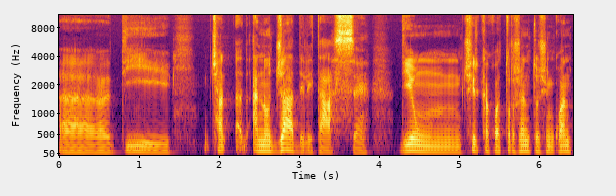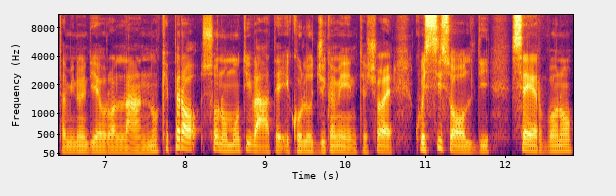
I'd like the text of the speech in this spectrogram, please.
eh, di, hanno già delle tasse di un circa 450 milioni di euro all'anno, che però sono motivate ecologicamente, cioè questi soldi servono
